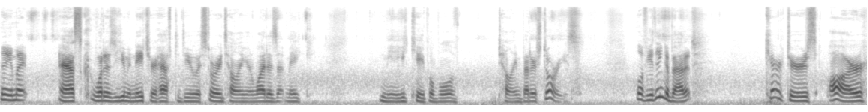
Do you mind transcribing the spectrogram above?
Now, you might ask, what does human nature have to do with storytelling, and why does that make me capable of telling better stories. Well, if you think about it, characters are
